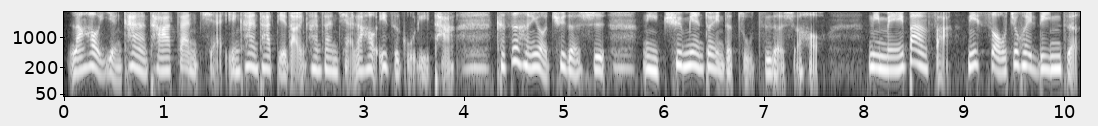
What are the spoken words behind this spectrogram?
然后眼看着他站起来，眼看着他跌倒，眼看站起来，然后一直鼓励他。可是很有趣的是，你去面对你的组织的时候，你没办法，你手就会拎着。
